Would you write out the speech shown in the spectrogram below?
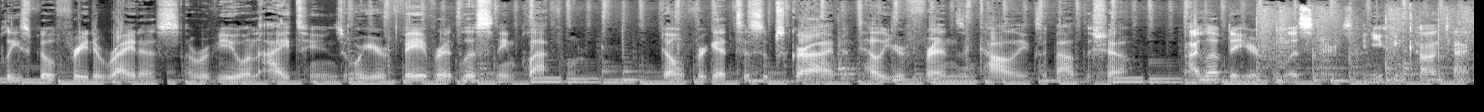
please feel free to write us a review on iTunes or your favorite listening platform. Don't forget to subscribe and tell your friends and colleagues about the show. I love to hear from listeners, and you can contact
